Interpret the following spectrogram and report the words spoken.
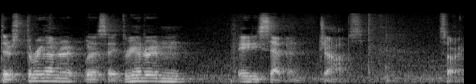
there's 300, what did I say, 387 jobs. Sorry.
